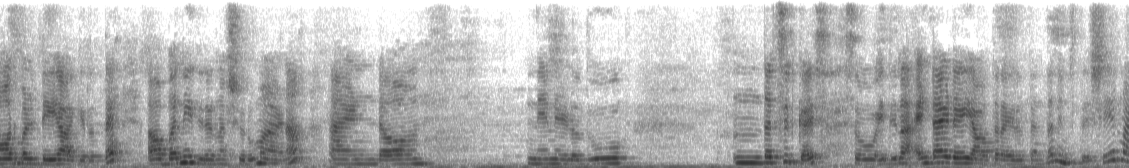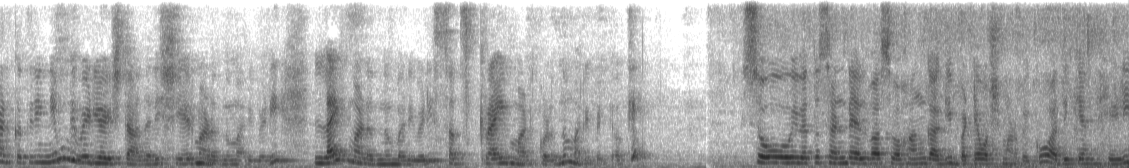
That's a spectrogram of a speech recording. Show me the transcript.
ನಾರ್ಮಲ್ ಡೇ ಆಗಿರುತ್ತೆ. ಬನ್ನಿದ್ದೀರ ಶುರು ಮಾಡೋಣ. ಆ್ಯಂಡ್ ಇನ್ನೇನು ಹೇಳೋದು? ದಟ್ಸ್ ಇಟ್ ಗೈಸ್ ಸೊ ಇದನ್ನ ಎಂಟೈರ್ ಡೇ ಯಾವ ಥರ ಇರುತ್ತೆ ಅಂತ ನಿಮ್ಮ ಜೊತೆ ಶೇರ್ ಮಾಡ್ಕೊತೀನಿ. ನಿಮ್ಗೆ ವಿಡಿಯೋ ಇಷ್ಟ ಆದಲ್ಲಿ ಶೇರ್ ಮಾಡೋದನ್ನು ಮರಿಬೇಡಿ. ಲೈಕ್ ಮಾಡೋದನ್ನು ಮರಿಬೇಡಿ. ಸಬ್ಸ್ಕ್ರೈಬ್ ಮಾಡ್ಕೊಳ್ಳೋದನ್ನು ಮರಿಬೇಡಿ ಓಕೆ ಸೊ ಇವತ್ತು ಸಂಡೇ ಅಲ್ವಾ? ಸೊ ಹಾಗಾಗಿ ಬಟ್ಟೆ ವಾಶ್ ಮಾಡಬೇಕು. ಅದಕ್ಕೆ ಅಂತ ಹೇಳಿ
